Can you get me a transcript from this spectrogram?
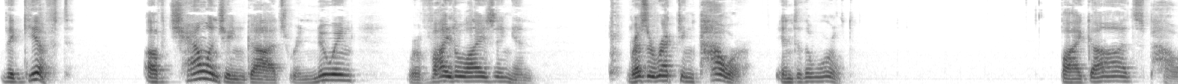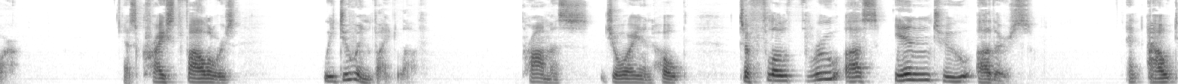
the gift of challenging God's renewing, revitalizing, and resurrecting power into the world. By God's power, as Christ followers, we do invite love, promise, joy, and hope to flow through us into others and out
